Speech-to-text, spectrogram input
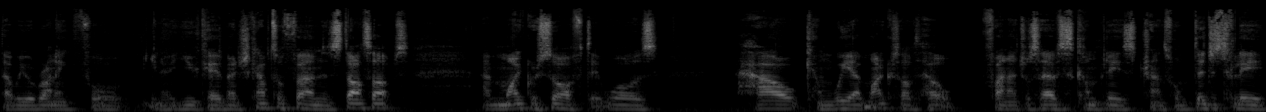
that we were running for you know UK venture capital firms and startups. At Microsoft, it was how can we at Microsoft help financial services companies transform digitally?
